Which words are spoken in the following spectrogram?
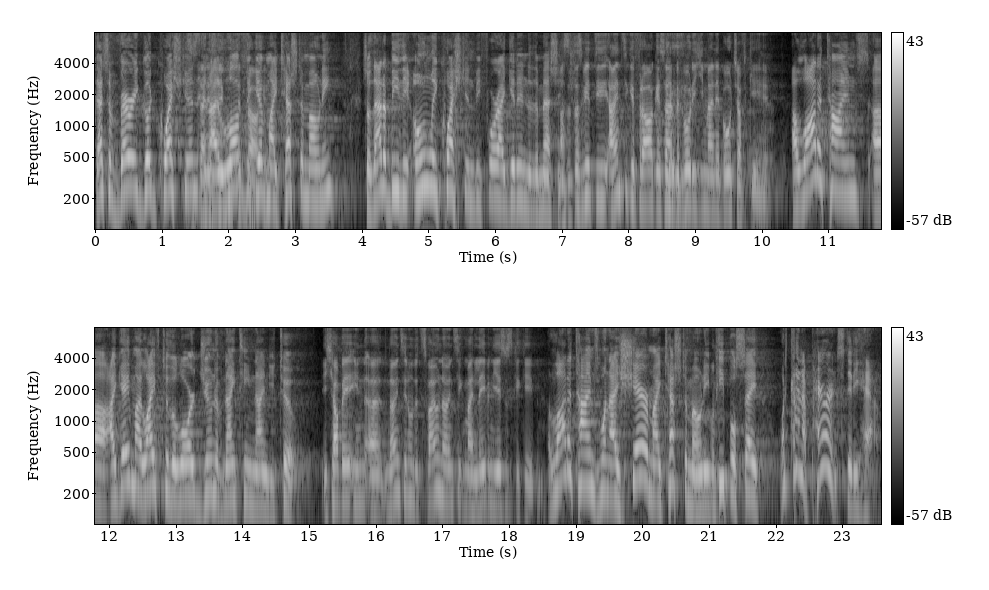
That's a very good question, Das ist eine and I love to give my testimony. So that'll be the only question before I get into the message. Also das wird die einzige Frage sein, bevor ich in meine Botschaft gehe. A lot of times, uh, I gave my life to the Lord June of 1992. Ich habe in äh, 1992 mein Leben Jesus gegeben. A lot of times when I share my testimony, people say, What kind of parents did he have?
